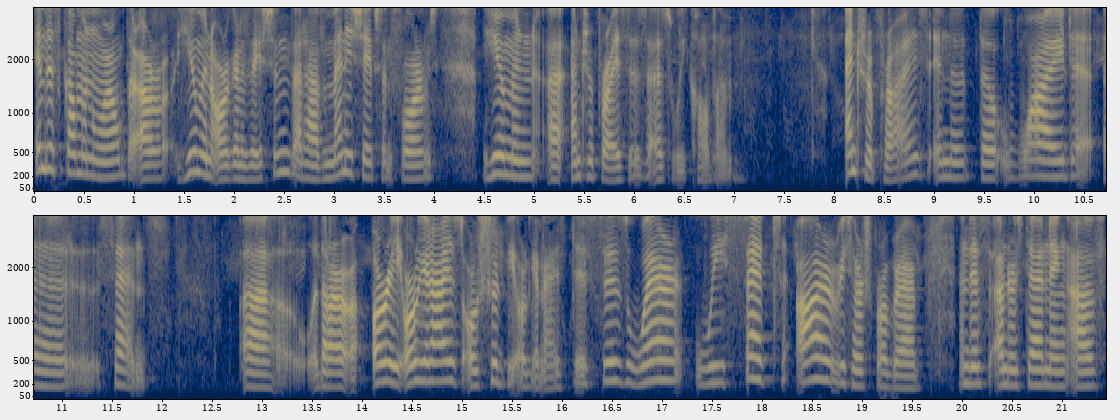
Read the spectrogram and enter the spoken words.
In this common world, there are human organizations that have many shapes and forms, human uh, enterprises, as we call them. Enterprise, in the, the wide uh, sense, uh, that are already organized or should be organized. This is where we set our research program and this understanding of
